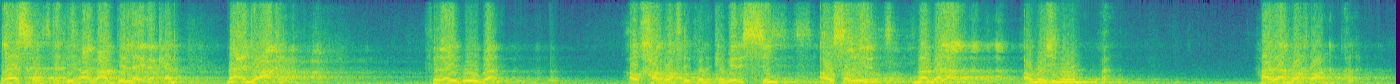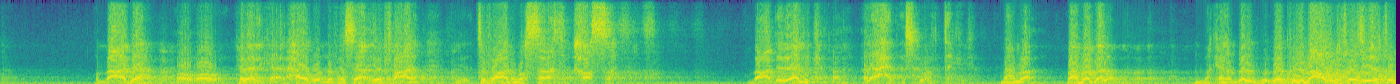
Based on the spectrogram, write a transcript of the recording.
لا يسقط التكليف عن العبد إلا إذا كان ما عنده عقل. في غيبوبة أو خرف يكون كبير السن أو صغير ما بلغ أو مجنون. هذا مرفوع عن القلم أو كذلك الحائض والنفساء يرفع ترفع عنهم الصلاة خاصة بعد ذلك فلا أحد عن التكليف. مهما مهما بلغ. المكان بل, بل كلما عظمت وزيرته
